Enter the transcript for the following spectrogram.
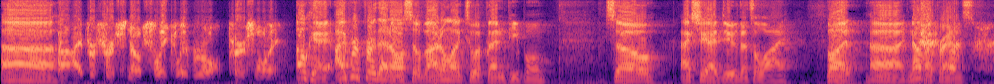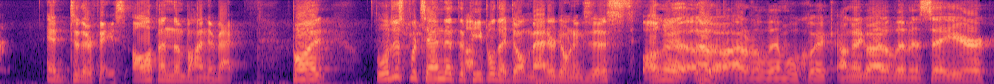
Uh, I prefer snowflake liberal personally. Okay, I prefer that also, but I don't like to offend people. So, actually, I do. That's a lie. But, uh, not my friends. And to their face. I'll offend them behind their back. But, we'll just pretend that the people that don't matter don't exist. I'm gonna I'll Oh. go out on a limb real quick. I'm gonna go out on a limb and say here,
